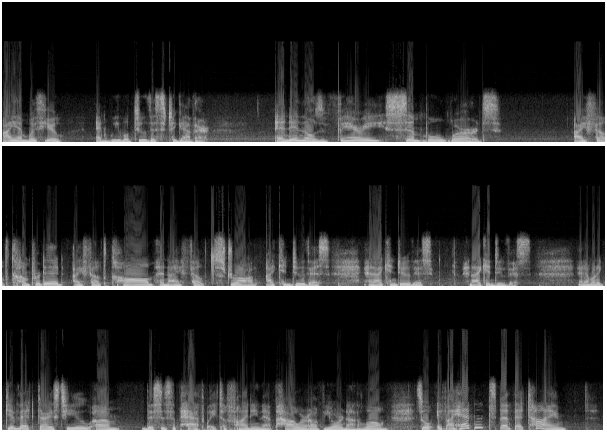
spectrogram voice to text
I am with you, and we will do this together. And in those very simple words, I felt comforted, I felt calm, and I felt strong. I can do this, and I can do this, and I can do this. And I want to give that, guys, to you. Um, this is the pathway to finding that power of you're not alone. So if I hadn't spent that time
